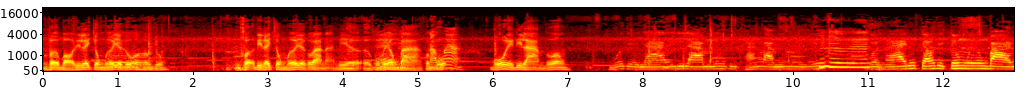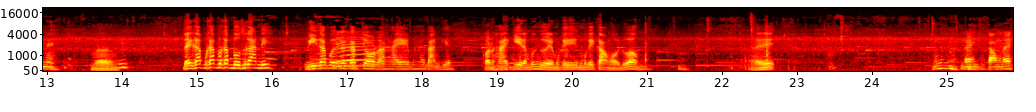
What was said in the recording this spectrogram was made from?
Vợ bỏ đi lấy chồng mới rồi đúng không không chú? Vợ đi lấy chồng mới rồi các bạn ạ bây giờ ở cùng với ông bà còn bố. à? Bố thì đi làm đúng không bố thì ở nhà đi làm nhưng thì tháng làm nhưng còn hai đứa cháu thì chung với ông bà này. Vâng. Đây gấp gấp gấp đồ thức ăn đi. Ví gấp gấp cho là hai hai bạn kia. Còn hai kia là mỗi người một cái một cái còng rồi đúng không? Đấy. Đây còng đây.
